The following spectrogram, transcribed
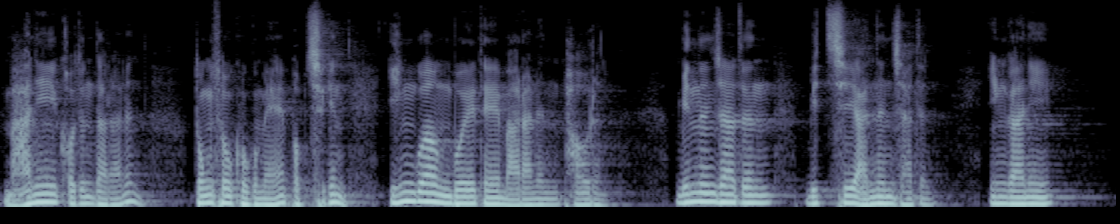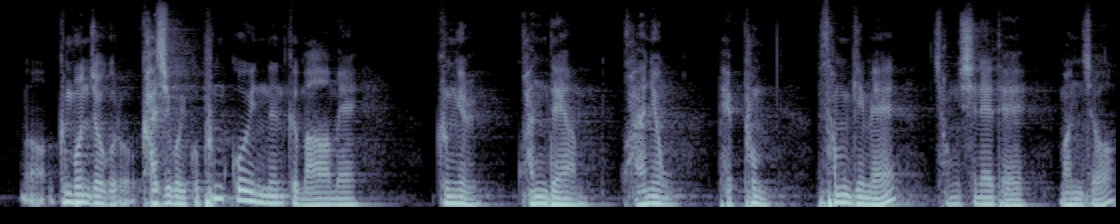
많이 거둔다라는 동서고금의 법칙인 인과응보에 대해 말하는 바울은 믿는 자든 믿지 않는 자든 인간이 어, 근본적으로 가지고 있고 품고 있는 그 마음의 긍휼, 관대함, 관용, 배품, 섬김의 정신에 대해 먼저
